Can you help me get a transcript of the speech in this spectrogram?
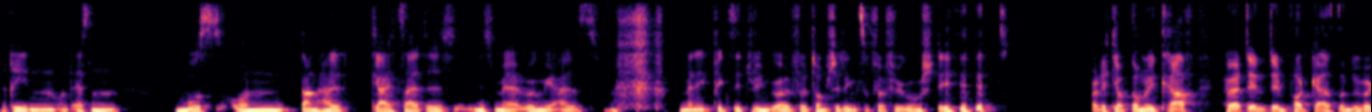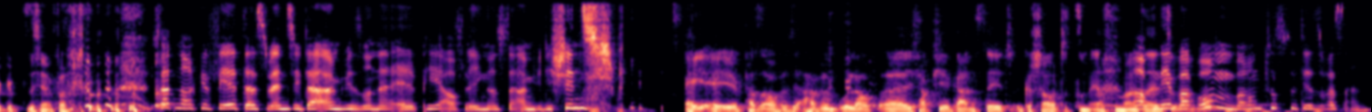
reden und essen muss und dann halt gleichzeitig nicht mehr irgendwie als Manic Pixie Dream Girl für Tom Schilling zur Verfügung steht. Und ich glaube, Dominik Graf hört den, den Podcast und übergibt sich einfach. es hat noch gefehlt, dass wenn sie da irgendwie so eine LP auflegen, dass da irgendwie die Shins spielen. Hey, hey, pass auf, ich habe im Urlaub, äh, ich habe hier Garden State geschaut zum ersten Mal. Ach seit, nee, warum? Warum tust du dir sowas an?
